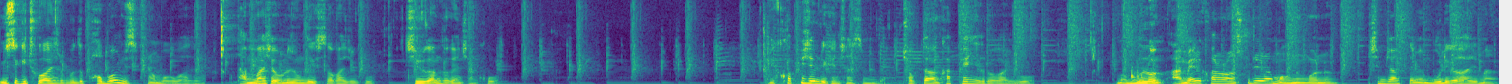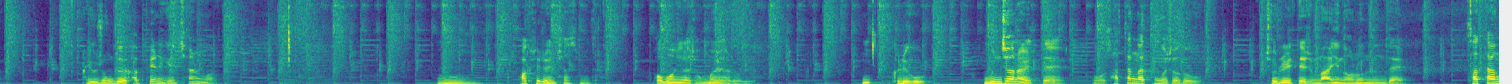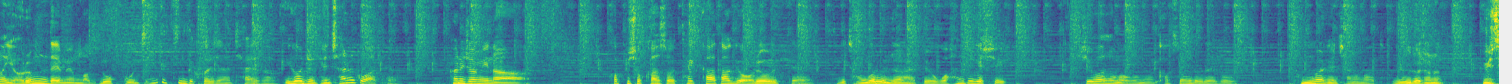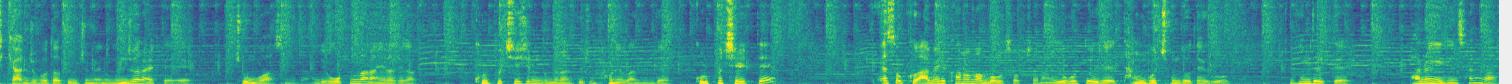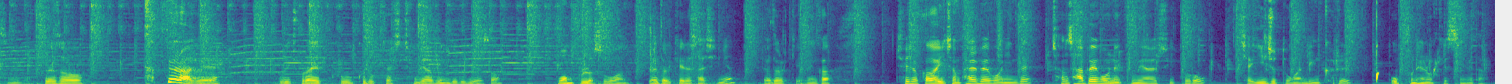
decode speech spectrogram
위스키 좋아하시는 분들 버번 위스키랑 먹어봐세요. 단맛이 어느 정도 있어가지고 질감도 괜찮고 이 커피 젤리 괜찮습니다. 적당한 카페인이 들어가지고 뭐 물론 아메리카노랑 술이랑 먹는 거는 심장 때문에 무리가 가지만 이 정도의 카페인은 괜찮은 것 같아요. 음, 확실히 괜찮습니다. 버번이라 정말 잘 어울려. 음, 그리고 운전할 때 뭐 사탕 같은 거 저도 졸일 때좀 많이 넣어놓는데 사탕은 여름 되면 막 녹고 찐득찐득거리잖아요 차에서. 이건 좀 괜찮을 것 같아요. 편의점이나 커피숍 가서 테이크아웃 하기 어려울 때 장거리 운전할 때 요거 한두 개씩 씹어서 먹으면 각성도 되고 정말 괜찮은 것 같아요. 오히려 저는 위스키 안주보다도 요즘에는 운전할 때 좋은 것 같습니다. 근데 요것뿐만 아니라 제가 골프 치시는 분들한테 좀 보내봤는데 골프 칠 때 계속 그 아메리카노만 먹을 수 없잖아요. 요것도 이제 당 보충도 되고 좀 힘들 때 반응이 괜찮은 것 같습니다. 그래서 특별하게 우리 조라이프 구독자 시청자분들을 위해서 원 플러스 원 8개를 사시면 8개. 그러니까 최저가가 2,800원인데 1,400원에 구매할 수 있도록 제가 2주 동안 링크를 오픈해 놓겠습니다.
